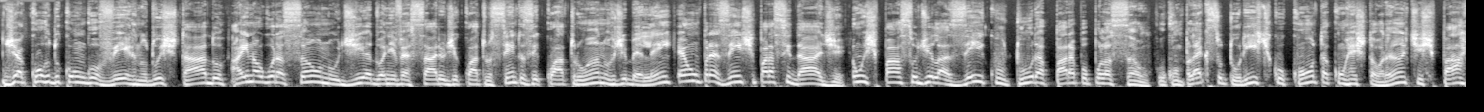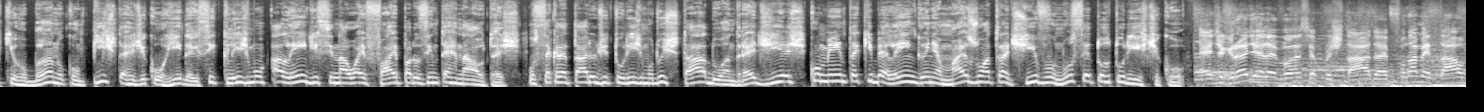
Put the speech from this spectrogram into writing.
De acordo com o governo do estado, a inauguração no dia do aniversário de 404 anos de Belém é um presente para a cidade, é um espaço de lazer e cultura para a população. O complexo turístico conta com restaurantes, parque urbano com pistas de corrida e ciclismo, além de sinal Wi-Fi para os internautas. O secretário de Turismo do estado, André Dias, comenta que Belém ganha mais um atrativo no setor turístico. É de grande relevância para o estado, é fundamental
